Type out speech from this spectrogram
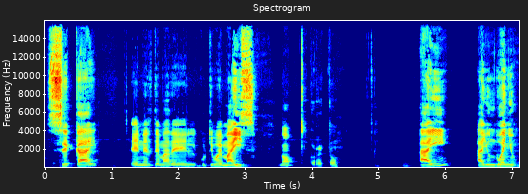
se cae en el tema del cultivo de maíz, ¿no? Correcto. Ahí hay un dueño.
